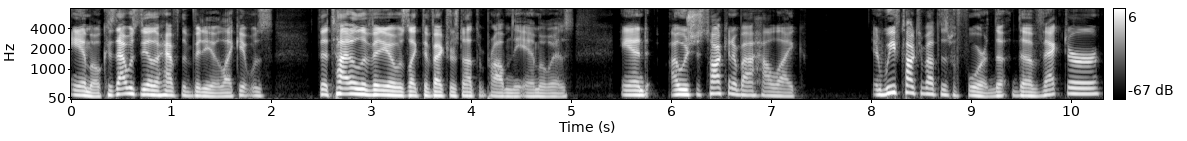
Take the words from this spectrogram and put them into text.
ammo because that was the other half of the video. Like it was the title of the video was like the vector's not the problem, the ammo is. And I was just talking about how like and we've talked about this before. The the vector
